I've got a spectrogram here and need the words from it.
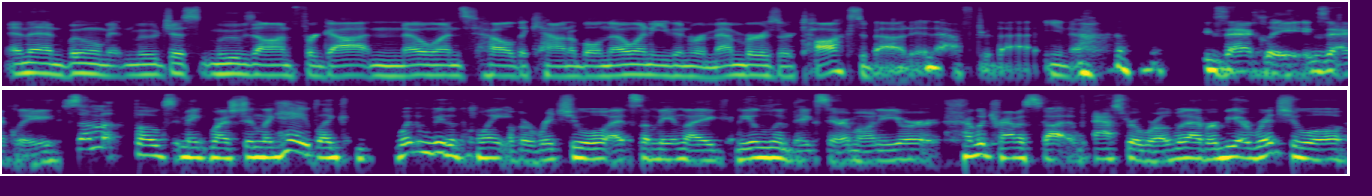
and then boom it move, just moves on forgotten. No one's held accountable. No one even remembers or talks about it after that you know Exactly, exactly. Some folks may question, like, hey, like, what would be the point of a ritual at something like the Olympic ceremony or how would Travis Scott, Astro World, whatever, be a ritual?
